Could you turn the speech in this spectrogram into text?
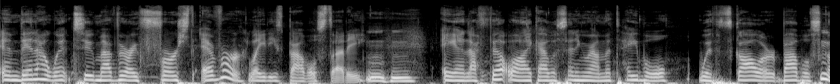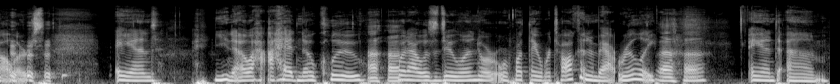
and then I went to my very first ever ladies' Bible study, Mm-hmm. and I felt like I was sitting around the table with scholar Bible scholars, and you know I, I had no clue what I was doing or, or what they were talking about really, Uh huh. and um,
